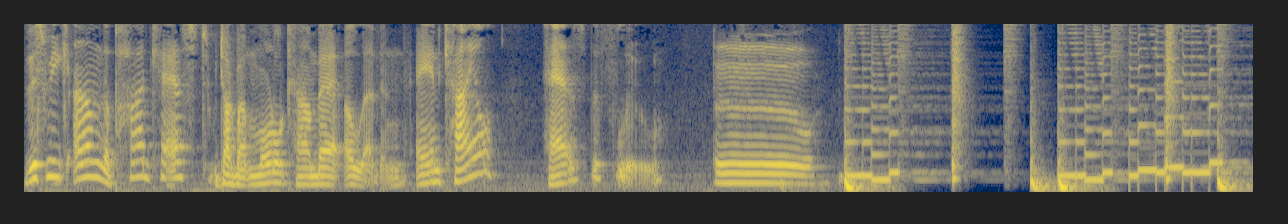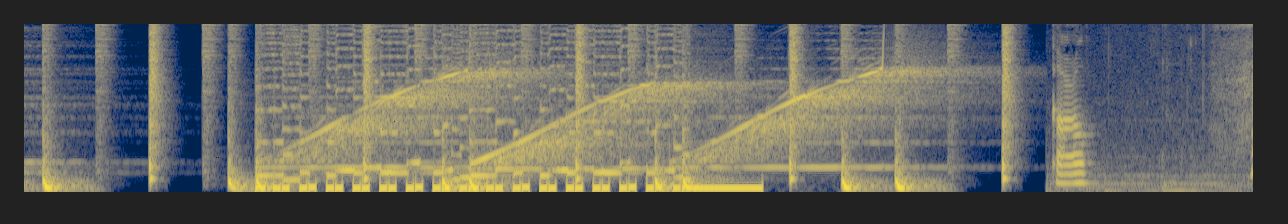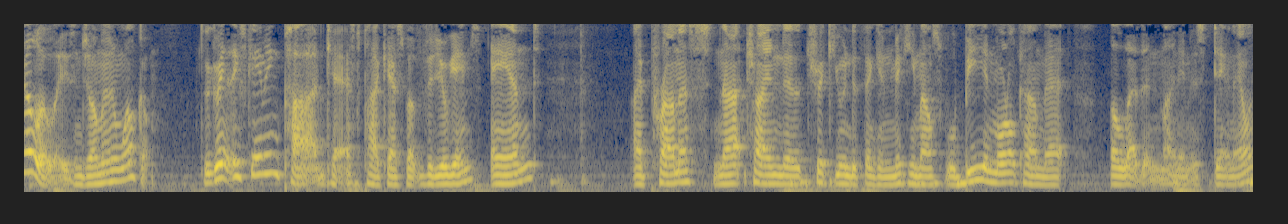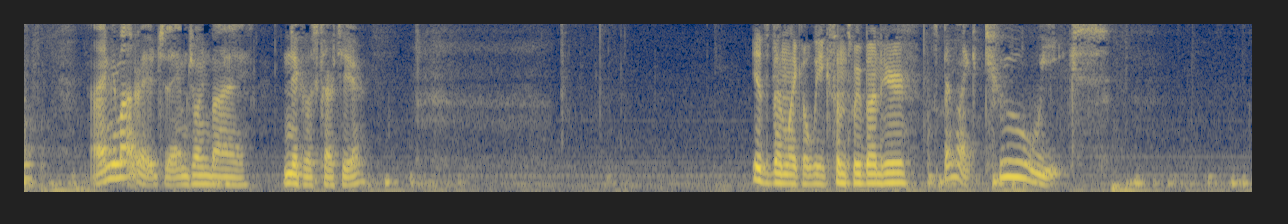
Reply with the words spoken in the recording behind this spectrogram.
This week on the podcast, we talk about Mortal Kombat 11, and Kyle has the flu. Boo. Carl. Hello, ladies and gentlemen, and welcome to the Great Lakes Gaming Podcast, a podcast about video games, and I promise not trying to trick you into thinking Mickey Mouse will be in Mortal Kombat 11. My name is Dan Allen. I'm your moderator today. I'm joined by Nicholas Cartier. It's been like a week since we've been here. It's been like two weeks.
